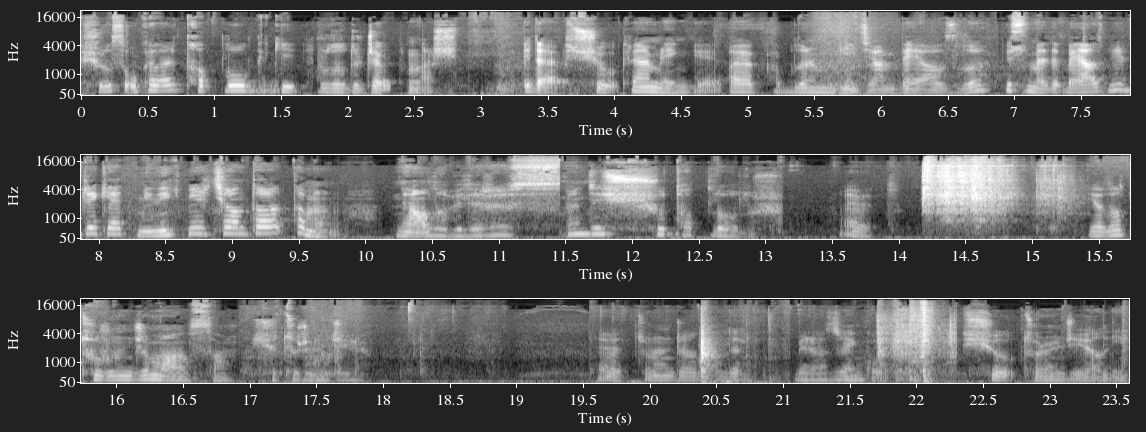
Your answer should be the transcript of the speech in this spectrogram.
Şurası o kadar tatlı oldu ki. Burada duracak bunlar. Bir de şu krem rengi ayakkabılarımı giyeceğim beyazlı. Üstüme de beyaz bir ceket, minik bir çanta. Tamam. Ne alabiliriz? Bence şu tatlı olur. Evet. Ya da turuncu mu alsam? Şu turuncuyu. Evet turuncu alabilirim. Biraz renk olsun. Şu turuncuyu alayım.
